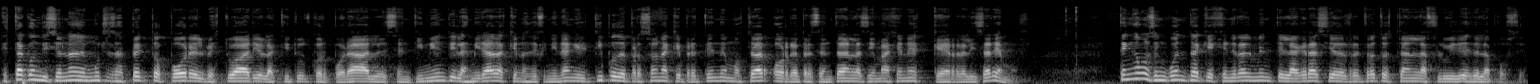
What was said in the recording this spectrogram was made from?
Está condicionada en muchos aspectos por el vestuario, la actitud corporal, el sentimiento y las miradas que nos definirán el tipo de persona que pretende mostrar o representar en las imágenes que realizaremos. Tengamos en cuenta que generalmente la gracia del retrato está en la fluidez de la pose.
